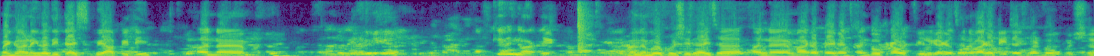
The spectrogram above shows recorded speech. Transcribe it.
મેં ઘણી બધી ટેસ્ટ બી આપી હતી અને કેવું લાગે? મને બહુ ખુશી થાય છે અને મારા પેરેન્ટ્સ પણ બહુ પ્રાઉડ ફીલ કરે છે અને મારા ટીચર્સ પણ બહુ ખુશ છે.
